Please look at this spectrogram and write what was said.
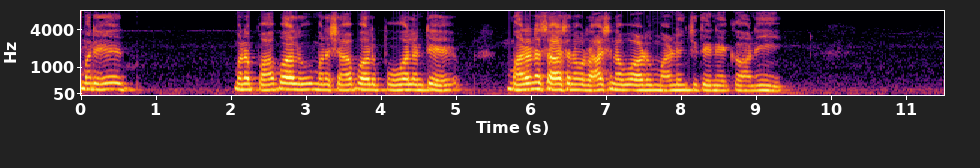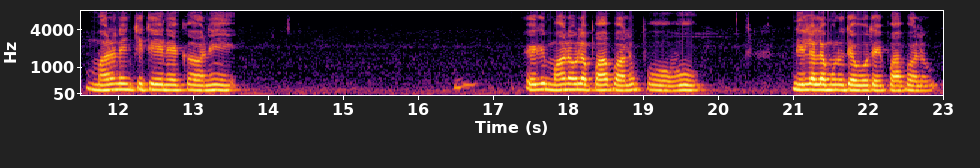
మరి మన పాపాలు మన శాపాలు పోవాలంటే మరణ శాసనం రాసిన వాడు మరణించితేనే కానీ మరణించితేనే కానీ ఏది మానవుల పాపాలు పోవు. నీళ్ళలో మునిగితే పోతాయి పాపాలు.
